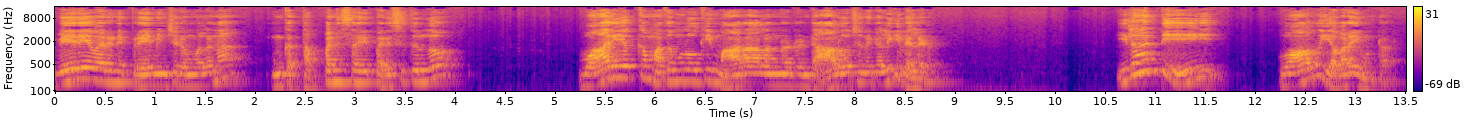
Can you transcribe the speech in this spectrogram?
వేరే వారిని ప్రేమించడం వలన ఇంకా తప్పనిసరి పరిస్థితుల్లో వారి యొక్క మతంలోకి మారాలన్నటువంటి ఆలోచన కలిగి వెళ్ళడం. ఇలాంటి వారు ఎవరై ఉంటారు?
